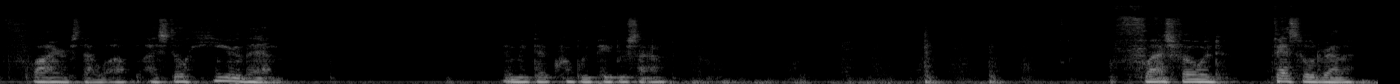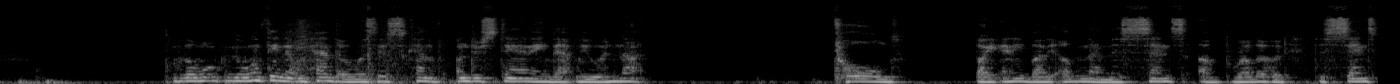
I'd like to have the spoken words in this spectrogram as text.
flyers that were up. I still hear them. They make that crumply paper sound. Flash forward, fast forward rather. The, the one thing that we had though was this kind of understanding that we were not told by anybody other than this sense of brotherhood, the sense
